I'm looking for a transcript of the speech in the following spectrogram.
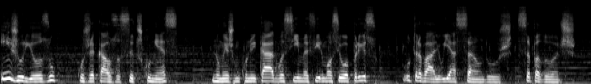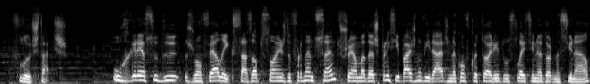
injurioso cuja causa se desconhece. No mesmo comunicado, a CIM afirma o seu apreço pelo trabalho e a ação dos sapadores florestais. O regresso de João Félix às opções de Fernando Santos é uma das principais novidades na convocatória do selecionador nacional.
